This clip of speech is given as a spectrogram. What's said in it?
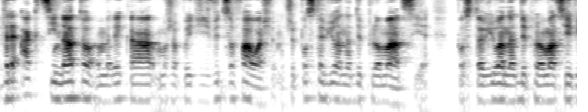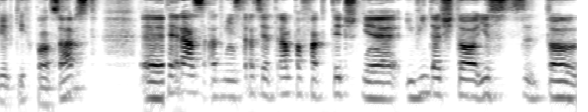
w reakcji na to Ameryka, można powiedzieć, wycofała się, znaczy postawiła na dyplomację, postawiła na dyplomację wielkich mocarstw. E, Teraz administracja Trumpa faktycznie, i widać to, jest to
